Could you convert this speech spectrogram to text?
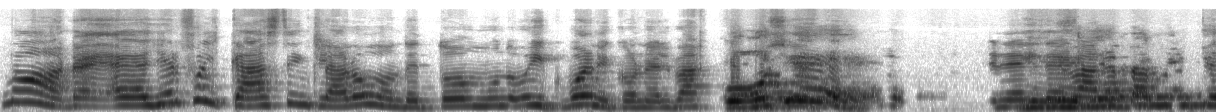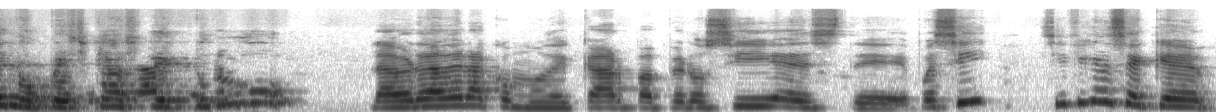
No, ayer fue el casting, claro, donde todo el mundo, y bueno, y con el back. Oye, en el inmediatamente lo pescaste tú. La verdad era como de carpa, pero sí, este, pues sí, sí, fíjense que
